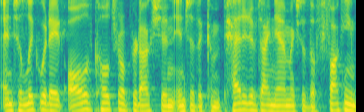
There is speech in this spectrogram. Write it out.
and to liquidate all of cultural production into the competitive dynamics of the fucking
